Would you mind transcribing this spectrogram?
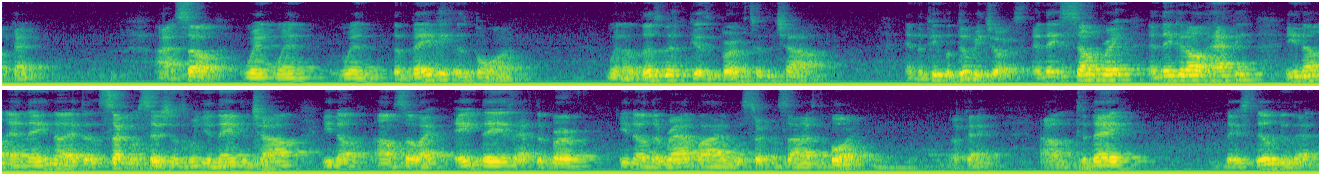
Okay? All right, so when, when, when the baby is born, when Elizabeth gives birth to the child, and the people do rejoice and they celebrate and they get all happy, you know. And they, you know, at the circumcisions when you name the child, you know, um, so like eight days after birth, you know, the rabbi will circumcise the boy. Okay, um, today they still do that,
